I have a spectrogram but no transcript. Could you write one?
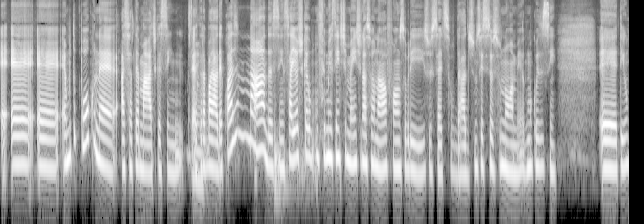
é, é, é, é muito pouco, né, essa temática, assim, é trabalhada. É quase nada, assim. Saiu, acho que é um filme recentemente nacional falando sobre isso, Os Sete Soldados. Não sei se é o nome, alguma coisa assim. É, tem um.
